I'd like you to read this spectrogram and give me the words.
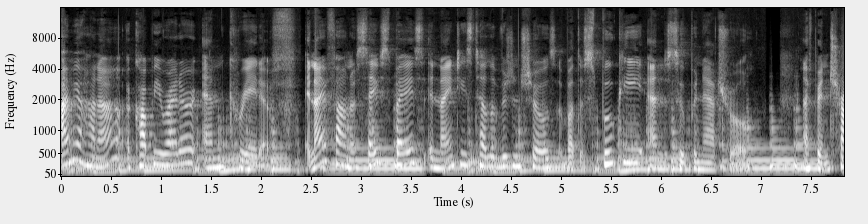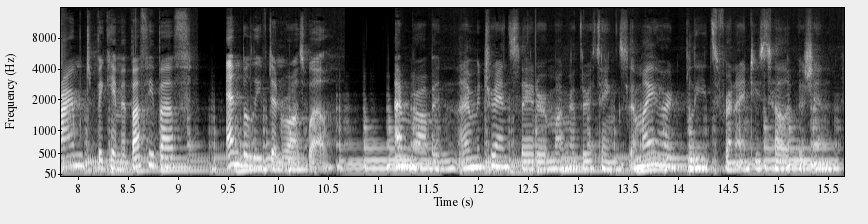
I'm Johanna, a copywriter and creative, and I found a safe space in 90s television shows about the spooky and the supernatural. I've been charmed, became a Buffy buff, and believed in Roswell. I'm Robin. I'm a translator, among other things, and my heart bleeds for 90s television.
